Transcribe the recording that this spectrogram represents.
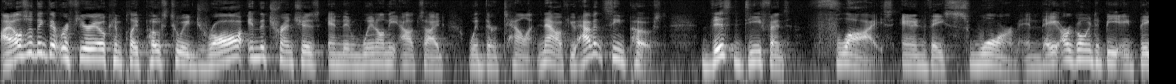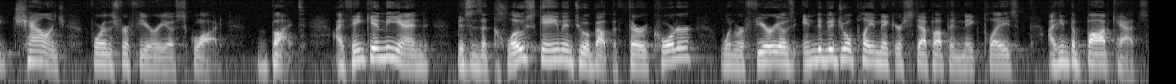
I also think that Refugio can play Post to a draw in the trenches and then win on the outside with their talent. Now, if you haven't seen Post, this defense flies and they swarm, and they are going to be a big challenge for this Refugio squad. But I think in the end, this is a close game into about the third quarter when Refugio's individual playmakers step up and make plays. I think the Bobcats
